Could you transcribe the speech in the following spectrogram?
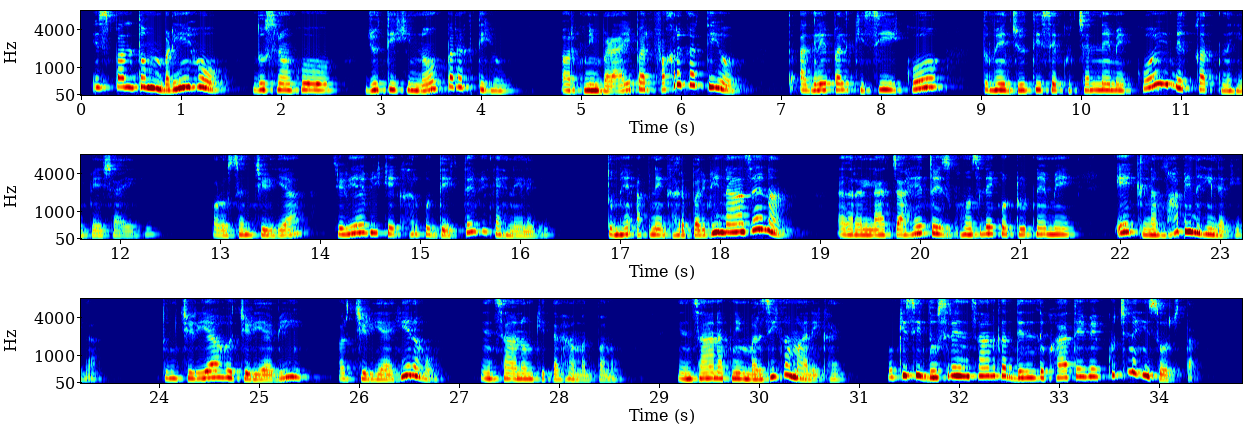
اس پل تم بڑی ہو، دوسروں کو جوتی کی نوک پر رکھتی ہو اور اپنی بڑائی پر فخر کرتی ہو تو اگلے پل کسی کو تمہیں جوتی سے کچلنے میں کوئی دقت نہیں پیش آئے گی۔ پڑوسن چڑیا چڑیا بھی کے گھر کو دیکھتے ہوئے کہنے لگی، تمہیں اپنے گھر پر بھی ناز ہے نا؟ اگر اللہ چاہے تو اس گھونسلے کو ٹوٹنے میں ایک لمحہ بھی نہیں لگے گا۔ تم چڑیا ہو، چڑیا بھی، اور چڑیا ہی رہو۔ انسانوں کی طرح مت بنو۔ انسان اپنی مرضی کا مالک ہے۔ وہ کسی دوسرے انسان کا دل دکھاتے ہوئے کچھ نہیں سوچتا۔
